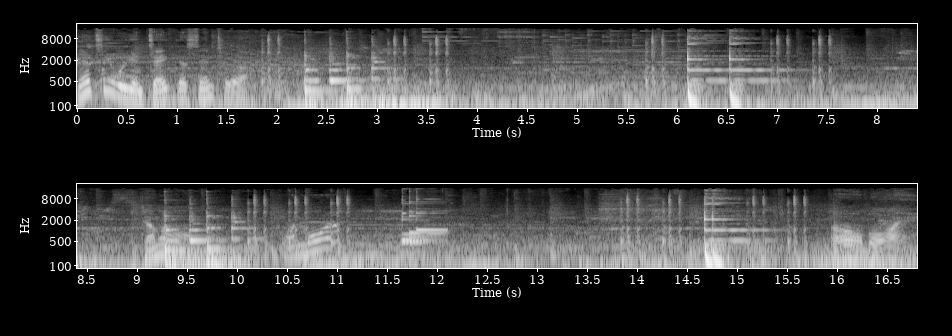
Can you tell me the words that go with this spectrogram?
Let's see if we can take this into a Come on. One more. Oh boy.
